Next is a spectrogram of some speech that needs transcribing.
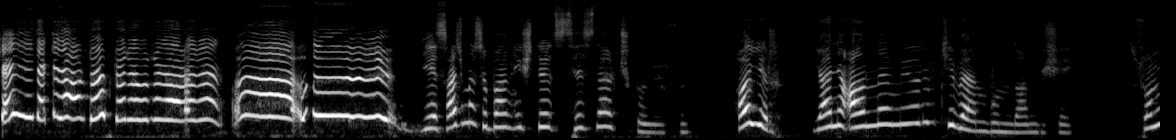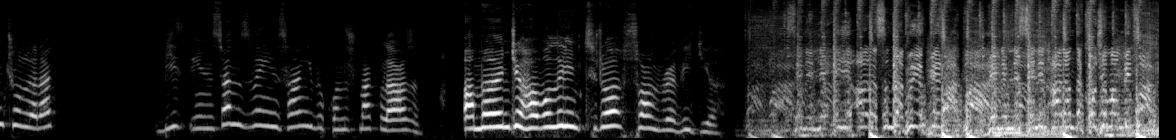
şeydekiler tüp çocuğumuzu görecek. Diye saçma sapan işte sesler çıkarıyorsun. Hayır. Yani anlamıyorum ki ben bundan bir şey. Sonuç olarak biz insanız ve insan gibi konuşmak lazım. Ama önce havalı intro sonra video. Seninle iyi arasında büyük bir fark var Benimle senin aranda kocaman bir fark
